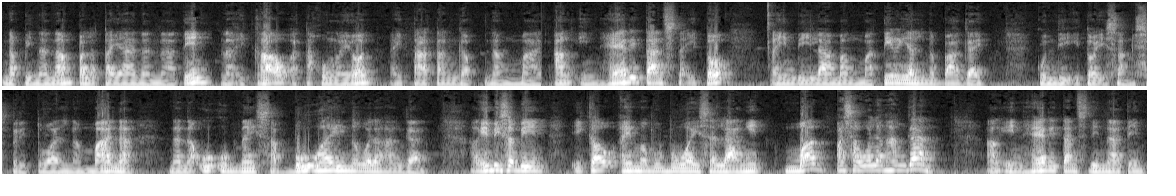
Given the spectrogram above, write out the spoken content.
na pinanampalatayanan natin na ikaw at ako ngayon ay tatanggap ng man. Ang inheritance na ito ay hindi lamang material na bagay, kundi ito ay isang spiritual na mana na nauugnay sa buhay na walang hanggan. Ang ibig sabihin, ikaw ay mabubuhay sa langit, magpasawalang hanggan. Ang inheritance din natin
